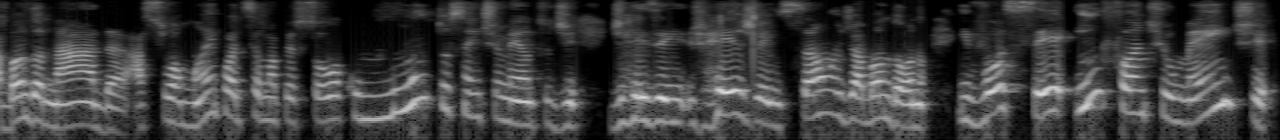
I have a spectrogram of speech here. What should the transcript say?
abandonada. A sua mãe pode ser uma pessoa com muito sentimento de, de rejeição e de abandono. E você, infantilmente,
